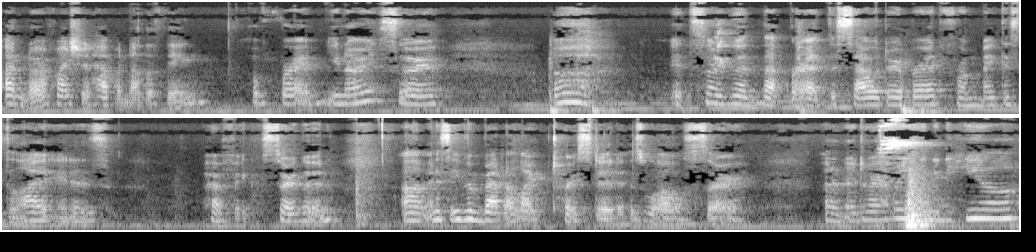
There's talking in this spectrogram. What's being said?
I don't know if I should have another thing of bread, you know? So, oh, it's so good, that bread, the sourdough bread from Baker's Delight. It is perfect, so good. Um, and it's even better like toasted as well. So, I don't know, do I have anything in here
